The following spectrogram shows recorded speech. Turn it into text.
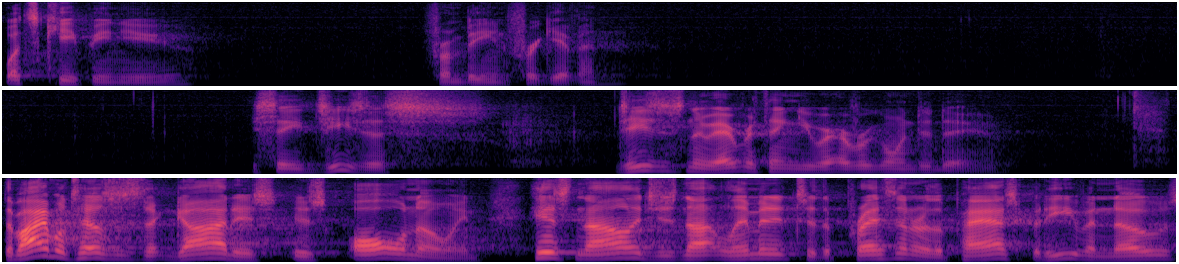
what's keeping you from being forgiven? You see, Jesus, Jesus knew everything you were ever going to do. The Bible tells us that God is, is all knowing. His knowledge is not limited to the present or the past, but He even knows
